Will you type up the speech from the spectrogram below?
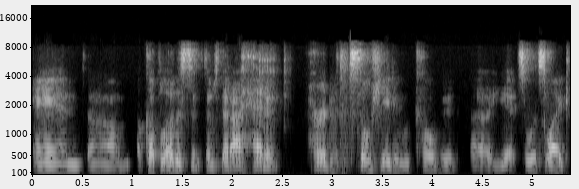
and um, a couple other symptoms that I hadn't heard associated with COVID uh, yet. So it's like,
